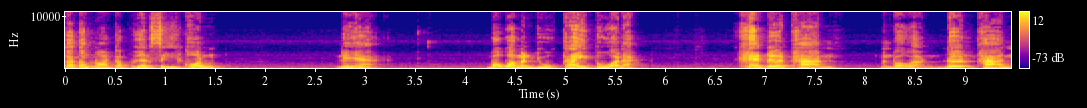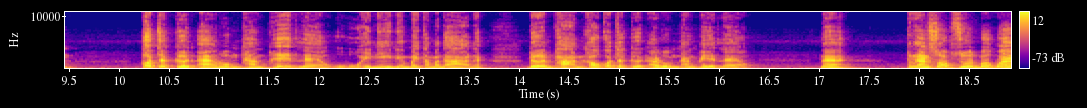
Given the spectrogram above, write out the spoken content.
ก็ต้องนอนกับเพื่อนสี่คนนี่ฮะบอกว่ามันอยู่ใกล้ตัวนะ แค่เดินผ่าน มันบอกว่าเดินผ่าน ก็จะเกิดอารมณ์ทางเพศแล้วโอ้โหไอ้นี่เนี่ยไม่ธรรมดานะเดินผ่านเขาก็จะเกิดอารมณ์ทางเพศแล้วนะพนักงานสอบสวนบอกว่า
